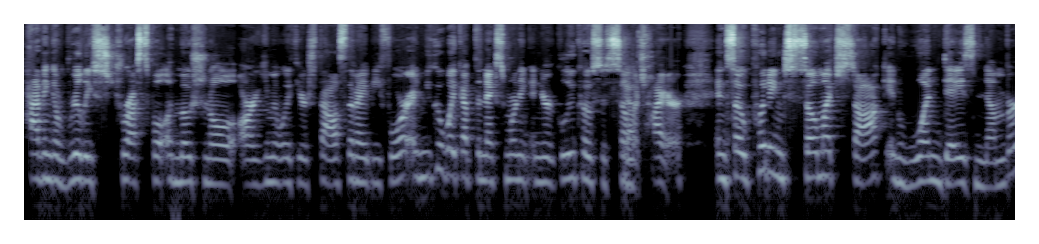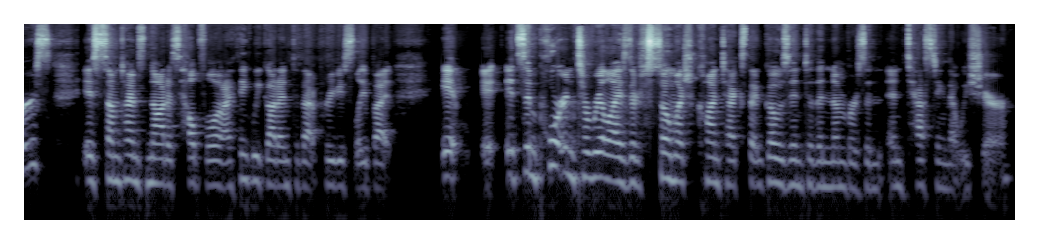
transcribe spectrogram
having a really stressful emotional argument with your spouse the night before and you could wake up the next morning and your glucose is so much higher. And so putting so much stock in one day's numbers is sometimes not as helpful and i think we got into that previously but it, it, it's important to realize there's so much context that goes into the numbers and, and testing that we share.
